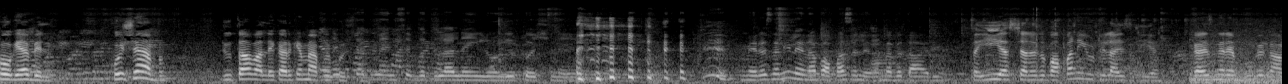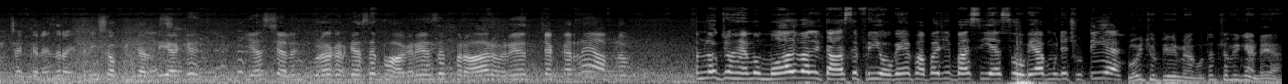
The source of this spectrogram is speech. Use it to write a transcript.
हो गया बिल। खुश हैं अब? जूता वाले करके मैं आपको खुश मैं इनसे बदला नहीं लूँगी खुश नहीं मेरे से नहीं लेना पापा से लेना मैं बता रही हूँ। सही है चले तो पापा ने यूटिलाइज किया गाइज़ मेरे अब्बू के काम चेक करें जरा इतनी शॉपिंग कर लिया कि यस चैलेंज पूरा करके ऐसे भाग रहे हैं ऐसे फरार हो रहे हैं। चेक कर रहे हैं आप लोग? हम लोग जो है वो मॉल वाले टास्क से फ्री हो गए हैं। पापा जी बस यस हो गया अब मुझे छुट्टी है। कोई छुट्टी नहीं मेरा पुत्र चौबीस घंटे हैं।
